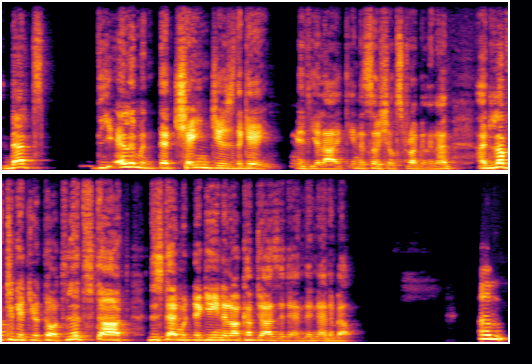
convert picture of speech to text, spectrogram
that's the element that changes the game if you like in the social struggle. And i'm i'd love to get your thoughts. Let's start this time with Negin and i'll come to Azad and then annabelle. Um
